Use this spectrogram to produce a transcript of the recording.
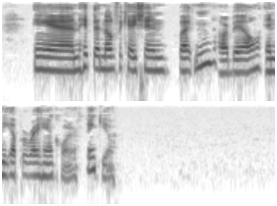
and hit that notification button or bell in the upper right hand corner. Thank you.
